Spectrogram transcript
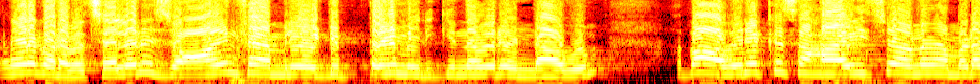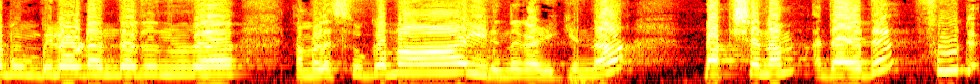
അങ്ങനെ കുറെ ചിലർ ജോയിന്റ് ഫാമിലി ആയിട്ട് ഇപ്പോഴും ഇരിക്കുന്നവരുണ്ടാവും. അപ്പൊ അവരൊക്കെ സഹായിച്ചാണ് നമ്മുടെ മുമ്പിലോട്ട് എന്തെത്തുന്നത് നമ്മൾ സുഖമായി ഇരുന്ന് കഴിക്കുന്ന ഭക്ഷണം അതായത് ഫുഡ്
